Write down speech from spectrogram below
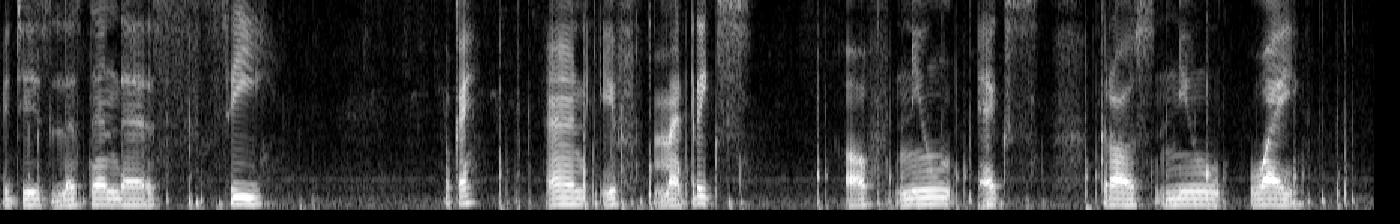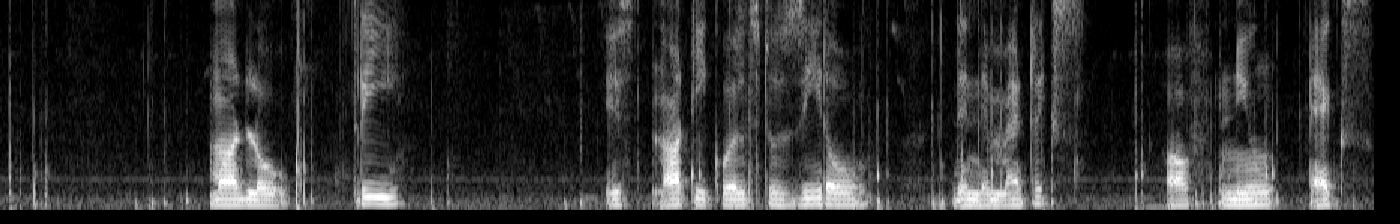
which is less than the c okay? And if matrix of new x cross new y. Modulo 3 is not equals to 0 then the matrix of new x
